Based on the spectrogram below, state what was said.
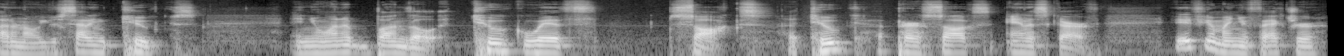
I don't know, you're selling toques and you want to bundle a toque with socks, a toque, a pair of socks, and a scarf. If your manufacturer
